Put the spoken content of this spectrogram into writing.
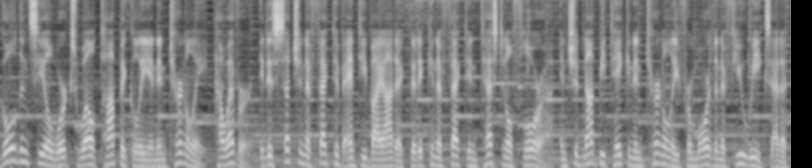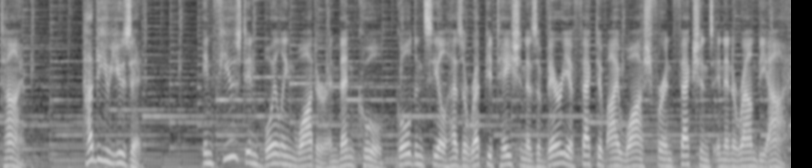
Golden seal works well topically and internally, however, it is such an effective antibiotic that it can affect intestinal flora, and should not be taken internally for more than a few weeks at a time. How do you use it? Infused in boiling water and then cooled, golden seal has a reputation as a very effective eye wash for infections in and around the eye.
